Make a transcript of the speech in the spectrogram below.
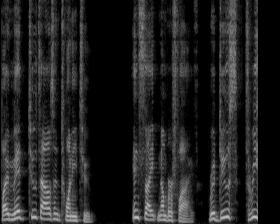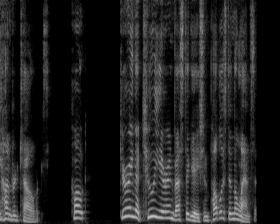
by mid 2022. Insight number 5 Reduce 300 calories. Quote During a two year investigation published in The Lancet,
